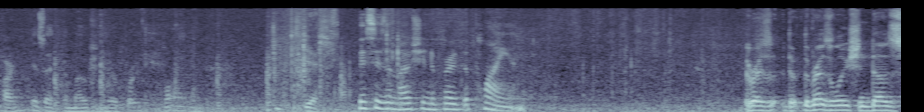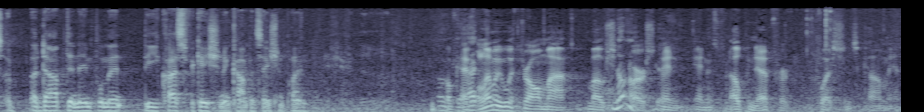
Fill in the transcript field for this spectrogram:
Pardon? Is that the motion to approve the plan? Yes. This is a motion to approve the plan. The res, the the resolution does adopt and implement the classification and compensation plan. Okay, I- well, let me withdraw my motion No, no, first yeah. and, and open it up for questions and comments.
